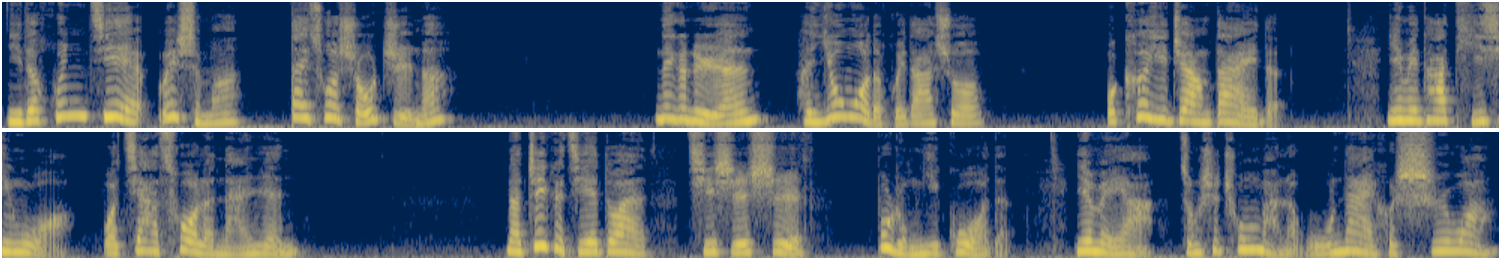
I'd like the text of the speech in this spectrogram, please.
你的婚戒为什么戴错手指呢？那个女人很幽默的回答说：“我刻意这样戴的，因为他提醒我我嫁错了男人。”那这个阶段其实是不容易过的，因为啊，总是充满了无奈和失望。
